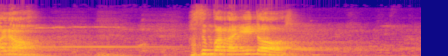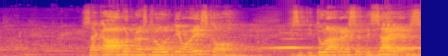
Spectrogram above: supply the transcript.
Bueno, hace un par de añitos sacábamos nuestro último disco, que se titula Aggression Desires.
